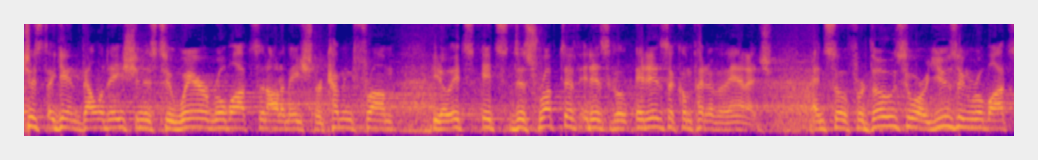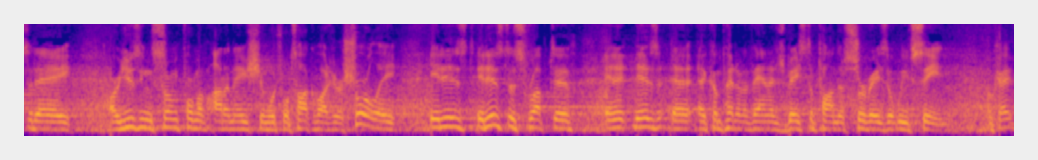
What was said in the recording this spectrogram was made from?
just again validation as to where robots and automation are coming from. You know, it's it's disruptive. It is it is a competitive advantage, and so for those who are using robots today, are using some form of automation, which we'll talk about here shortly, it is it is disruptive and it is a, a competitive advantage based upon the surveys that we've seen. Okay.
